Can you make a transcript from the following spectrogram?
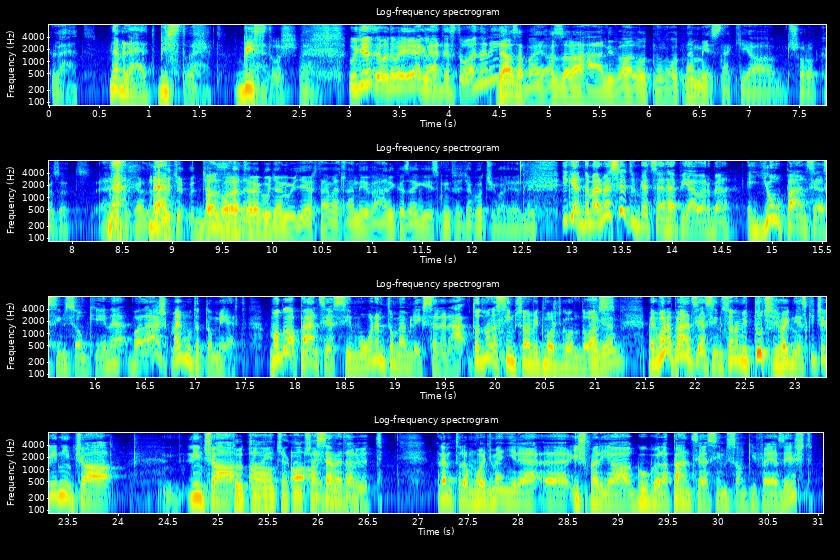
Lehet. Nem lehet, biztos. Lehet. Biztos. Lehet. Úgy azt mondom, hogy meg lehet ezt oldani. De az a baj, azzal a hálival ott, ott nem mész neki a sorok között. Elszik ez. nem, Úgy, gyakorlatilag ugyanúgy értelmetlenné válik az egész, mint hogyha kocsival jönnék. Igen, de már beszéltünk egyszer Happy Hour-ben. Egy jó páncél Simpson kéne, Balázs, megmutatom miért. Maga a páncél Simó, nem tudom, emlékszel rá. Tudod, van a Simpson, amit most gondolsz. Igen. Meg van a páncél Simpson, amit tudsz, hogy hogy néz ki, csak így nincs a, nincs a, Tudtam a, én, csak a, nem a szemed sejtettem. előtt. Nem tudom, hogy mennyire uh, ismeri a Google a páncél Simpson kifejezést,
